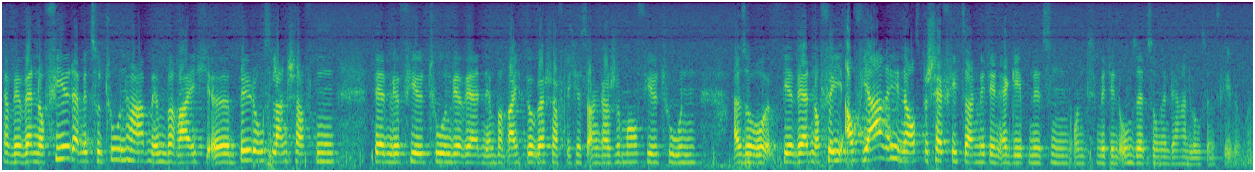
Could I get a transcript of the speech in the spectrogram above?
Ja, wir werden noch viel damit zu tun haben im Bereich äh, Bildungslandschaften werden wir viel tun. Wir werden im Bereich bürgerschaftliches Engagement viel tun. Also wir werden noch für, auf Jahre hinaus beschäftigt sein mit den Ergebnissen und mit den Umsetzungen der Handlungsempfehlungen.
